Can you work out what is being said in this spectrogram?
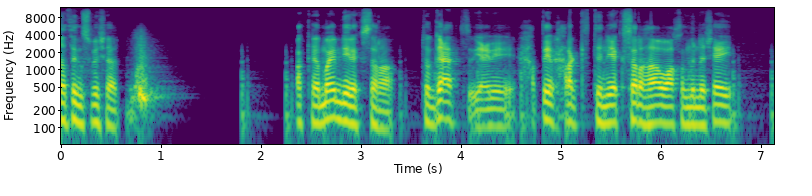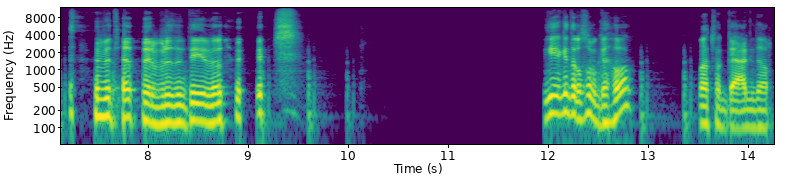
Nothing special. okay ما يمديني اكسرها توقعت يعني حاطين حركة اني اكسرها وآخذ منها شيء. متأثر ب Resident Evil دقيقة أقدر أصب قهوة؟ ما أتوقع أقدر.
